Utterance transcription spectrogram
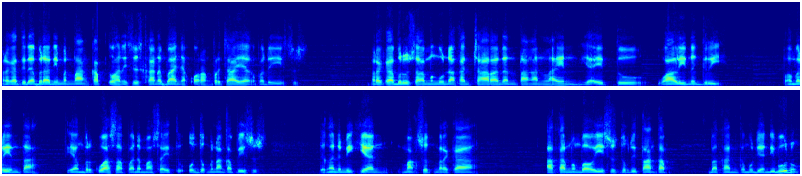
Mereka tidak berani menangkap Tuhan Yesus karena banyak orang percaya kepada Yesus. Mereka berusaha menggunakan cara dan tangan lain, yaitu wali negeri, pemerintah yang berkuasa pada masa itu untuk menangkap Yesus. Dengan demikian, maksud mereka akan membawa Yesus untuk ditangkap, bahkan kemudian dibunuh.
